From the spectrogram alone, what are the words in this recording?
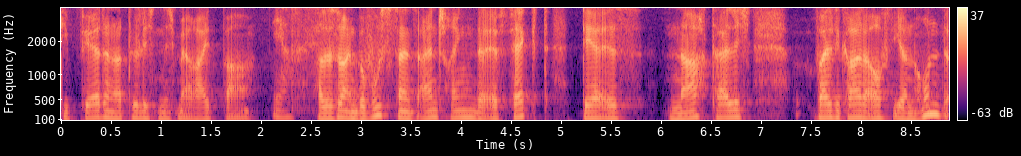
die Pferde natürlich nicht mehr reitbar. Ja. Also so ein bewusstseinseinschränkender Effekt, der ist nachteilig, weil Sie gerade auf Ihren Hund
